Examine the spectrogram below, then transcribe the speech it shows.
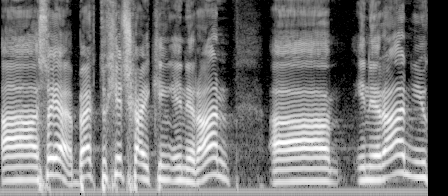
Uh, so yeah back to hitchhiking in iran. Uh, in iran you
